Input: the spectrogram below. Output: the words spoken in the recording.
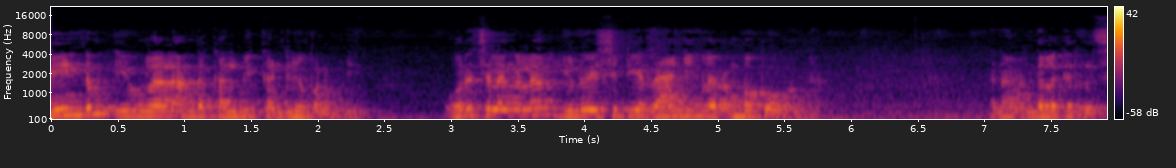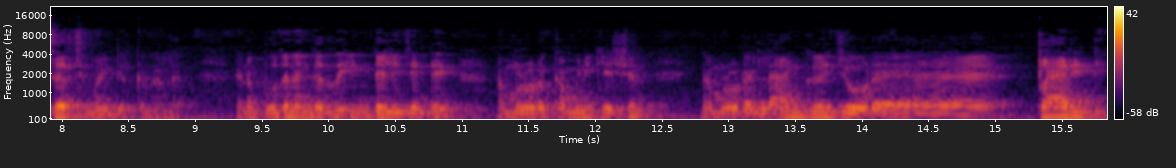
மீண்டும் இவங்களால அந்த கல்வி கண்டினியூ பண்ண முடியும். ஒரு சிலங்கெல்லாம் யூனிவர்சிட்டி ரேங்கிங்கில் ரொம்ப போவாங்க. ஏன்னா அந்த அளவுக்கு ரிசர்ச் மைண்ட் இருக்கனால. ஏன்னா புதனுங்கிறது இன்டெலிஜென்ட்டு நம்மளோட கம்யூனிகேஷன் நம்மளோட லாங்குவேஜோட கிளாரிட்டி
